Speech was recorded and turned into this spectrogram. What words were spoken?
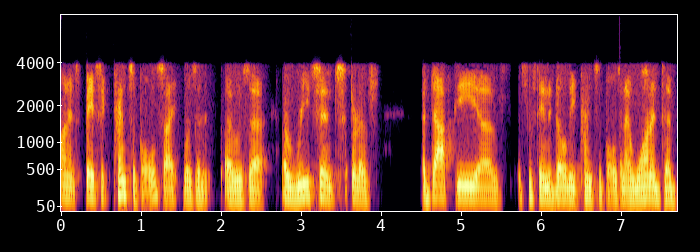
on its basic principles. I was a I was a, a recent sort of adoptee of sustainability principles, and I wanted to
